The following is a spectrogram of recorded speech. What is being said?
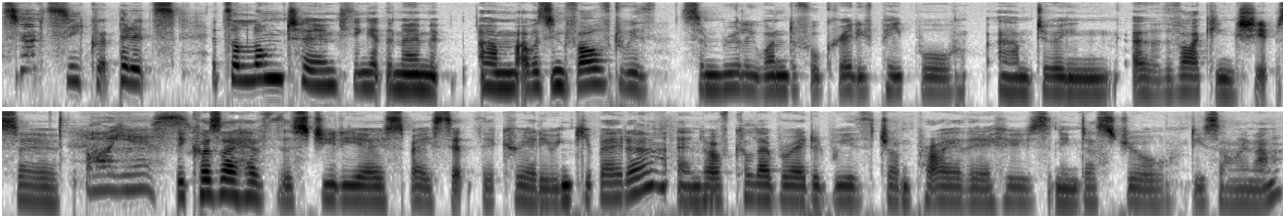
it's not a secret, but it's it's a long term thing at the moment. Um, I was involved with some really wonderful creative people um, doing uh, the Viking ship. So Oh, yes. because I have the studio space at the Creative Incubator, and I've collaborated with John Pryor there, who's an industrial designer,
